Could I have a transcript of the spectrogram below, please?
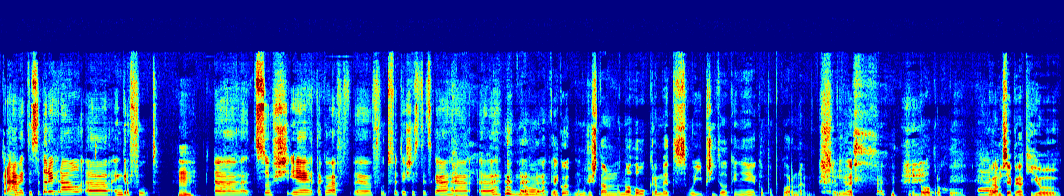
právě ty jsi tady hrál uh, Anger Food, Hmm. Uh, což je taková uh, food fetishistická hra. Uh, No, jako můžeš tam nohou krmit svojí přítelkyni jako popcornem, což to bylo trochu... V rámci jako nějakého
